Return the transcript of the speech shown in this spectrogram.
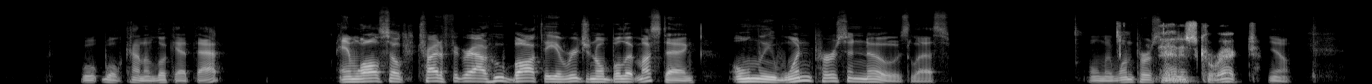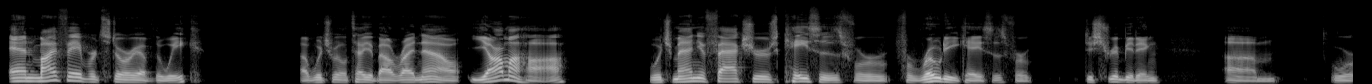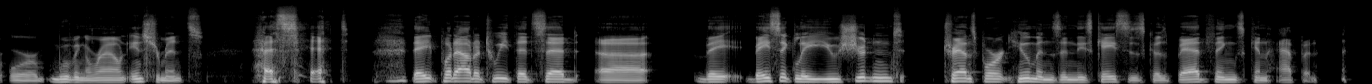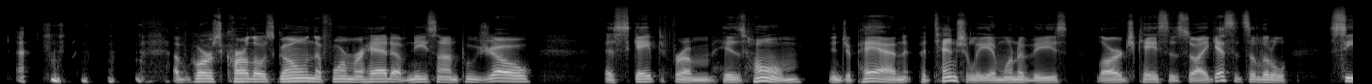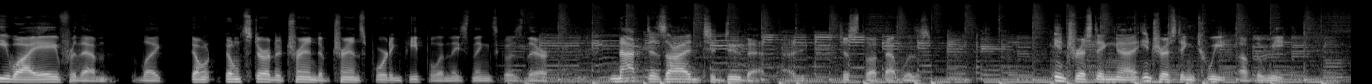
we'll we'll kind of look at that, and we'll also try to figure out who bought the original Bullitt Mustang. Only one person knows, Les. Only one person. That knows. is correct. Yeah. And my favorite story of the week, uh, which we'll tell you about right now, Yamaha, which manufactures cases for for roadie cases for distributing um, or or moving around instruments, has said they put out a tweet that said uh, they basically you shouldn't transport humans in these cases because bad things can happen. of course, Carlos Ghosn, the former head of Nissan Peugeot, escaped from his home in Japan, potentially in one of these large cases. So I guess it's a little CYA for them. Like, don't don't start a trend of transporting people in these things because they're not designed to do that. I just thought that was interesting. Uh, interesting tweet of the week.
